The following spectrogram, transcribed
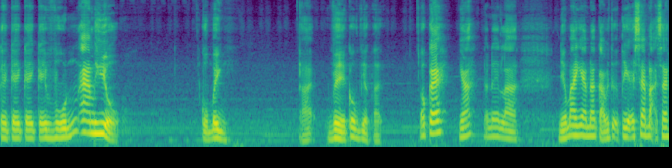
cái cái cái cái vốn am hiểu của mình đấy, về công việc đấy ok nhá cho nên là nếu mà anh em đang cảm thấy tự ti hãy xem lại xem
